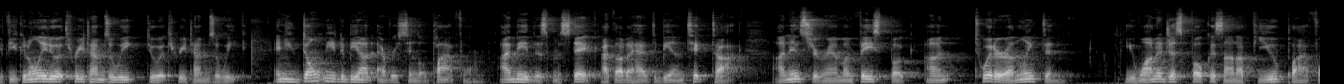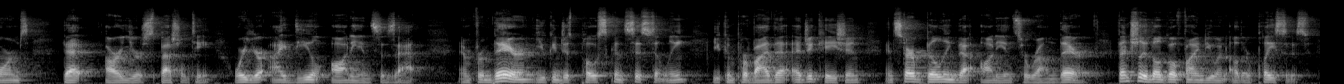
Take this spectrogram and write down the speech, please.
If you can only do it three times a week, do it three times a week. And you don't need to be on every single platform. I made this mistake. I thought I had to be on TikTok, on Instagram, on Facebook, on Twitter, on LinkedIn. You want to just focus on a few platforms that are your specialty, where your ideal audience is at. And from there, you can just post consistently. You can provide that education and start building that audience around there. Eventually, they'll go find you in other places.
